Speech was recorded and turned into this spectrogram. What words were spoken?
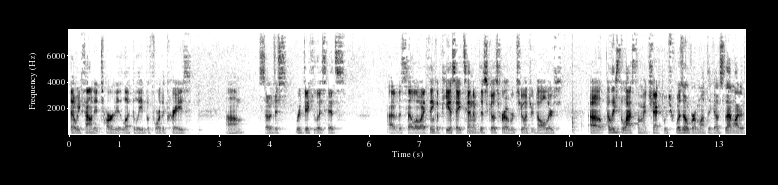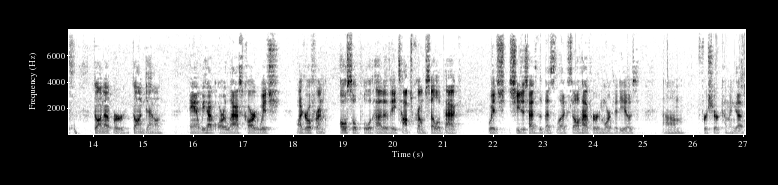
that we found at Target, luckily, before the craze. Um, so just ridiculous hits out of the cello. I think a PSA 10 of this goes for over $200. Uh, at least the last time I checked, which was over a month ago. So that might have gone up or gone down. And we have our last card, which my girlfriend also pulled out of a Topps Chrome cello pack, which she just has the best luck. So I'll have her in more videos um, for sure coming up.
